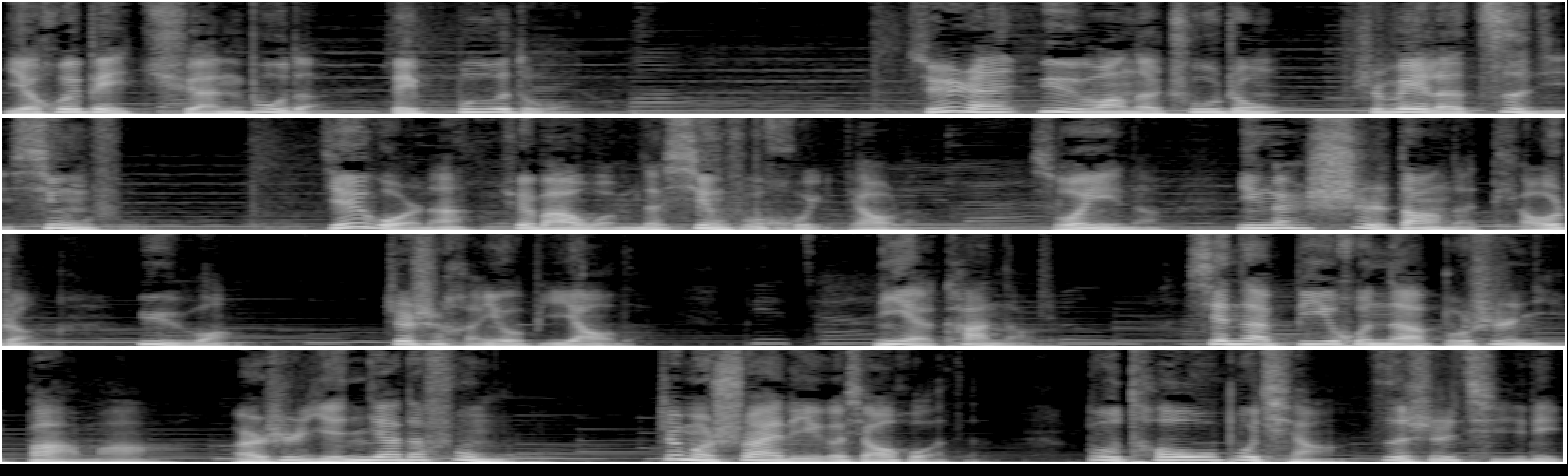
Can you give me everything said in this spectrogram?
也会被全部的被剥夺。虽然欲望的初衷是为了自己幸福，结果呢却把我们的幸福毁掉了。所以呢，应该适当的调整欲望，这是很有必要的。你也看到了，现在逼婚的不是你爸妈，而是人家的父母。这么帅的一个小伙子，不偷不抢，自食其力，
